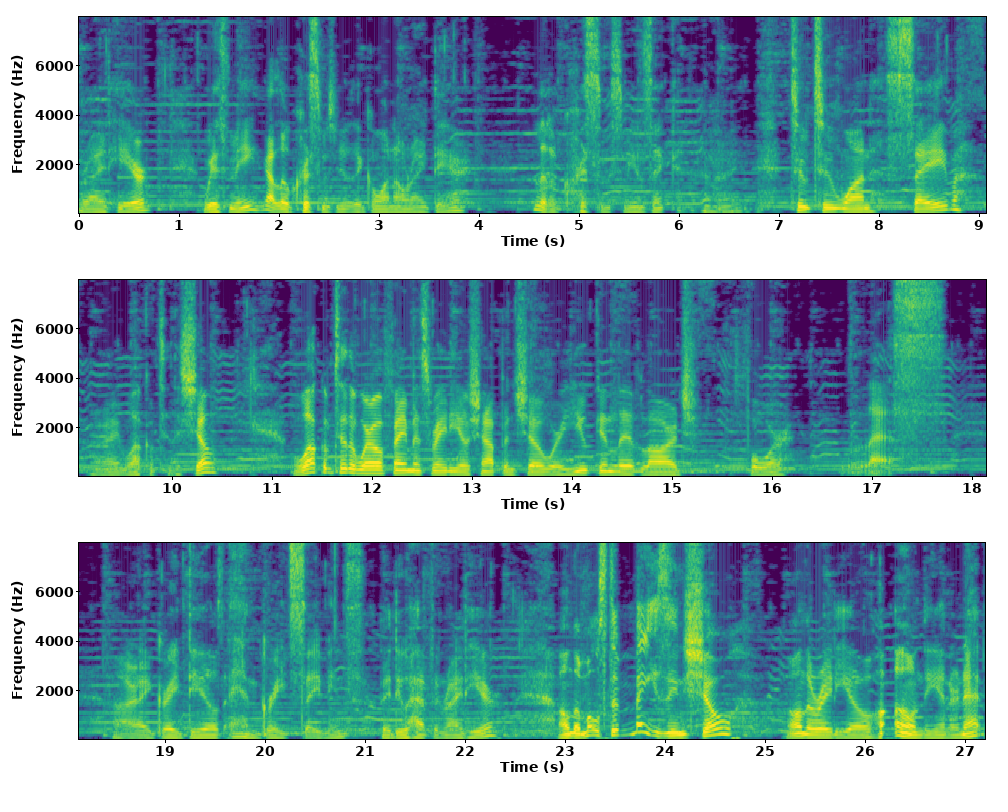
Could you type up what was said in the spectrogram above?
right here with me. Got a little Christmas music going on right there. A little Christmas music. All right. 221 save. All right, welcome to the show. Welcome to the world famous radio shopping show where you can live large for less. All right, great deals and great savings. They do happen right here on the most amazing show on the radio, on the internet,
